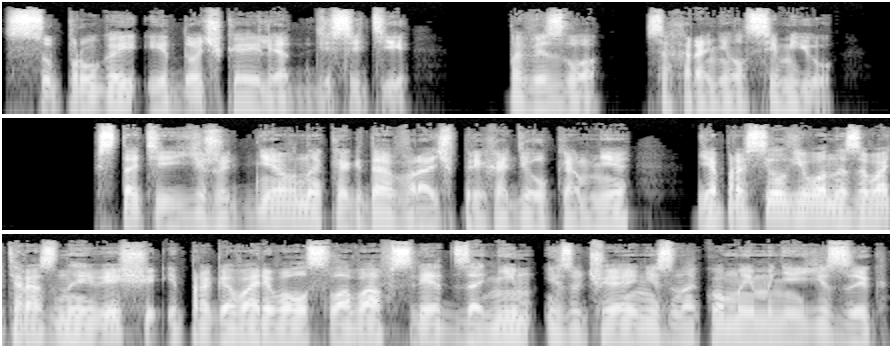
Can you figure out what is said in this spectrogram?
с супругой и дочкой лет десяти. Повезло, сохранил семью. Кстати, ежедневно, когда врач приходил ко мне, я просил его называть разные вещи и проговаривал слова вслед за ним, изучая незнакомый мне язык,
